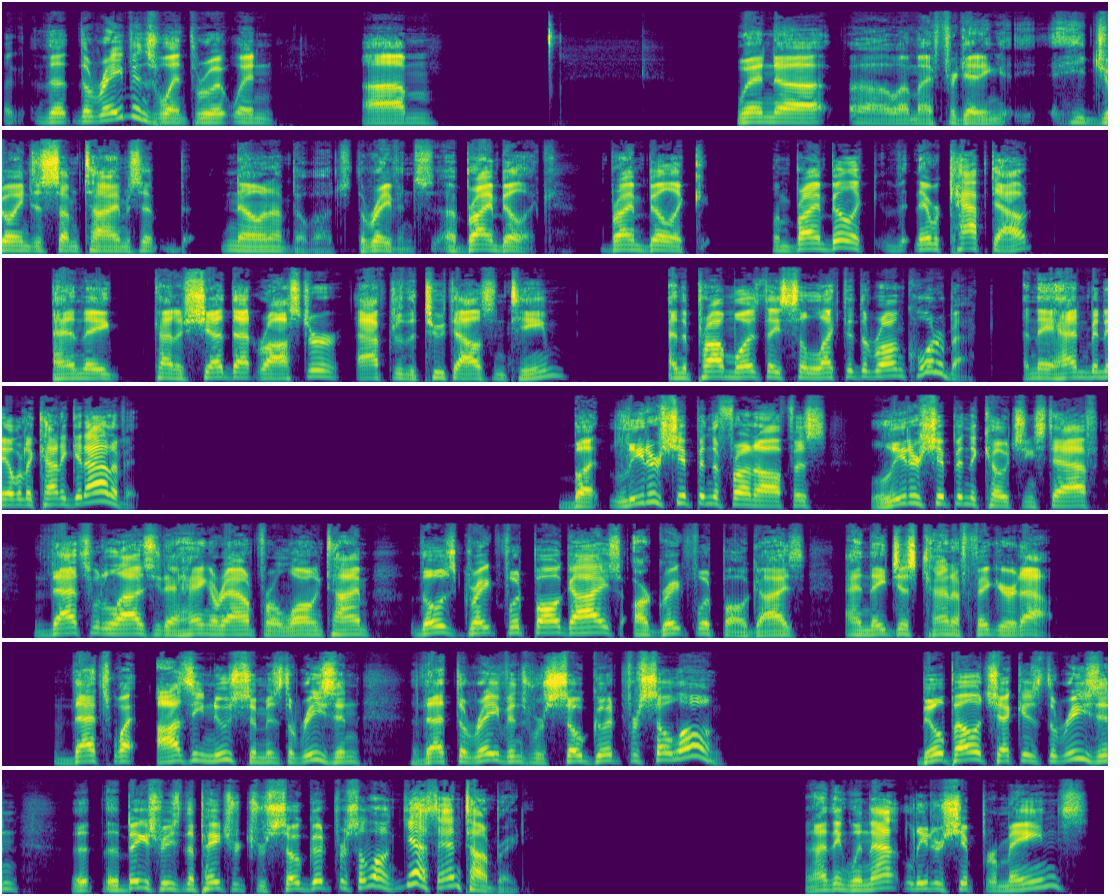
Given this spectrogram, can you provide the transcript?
The the Ravens went through it when um when uh oh am I forgetting he joins us sometimes at, no not Bill Belichick the Ravens uh, Brian Billick Brian Billick when Brian Billick they were capped out and they kind of shed that roster after the 2000 team and the problem was they selected the wrong quarterback and they hadn't been able to kind of get out of it but leadership in the front office, leadership in the coaching staff, that's what allows you to hang around for a long time. Those great football guys are great football guys, and they just kind of figure it out. That's why Ozzie Newsome is the reason that the Ravens were so good for so long. Bill Belichick is the reason, the, the biggest reason the Patriots were so good for so long. Yes, and Tom Brady. And I think when that leadership remains,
